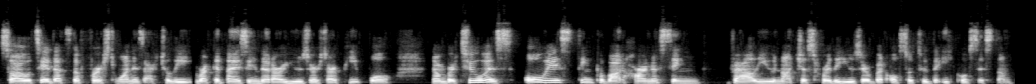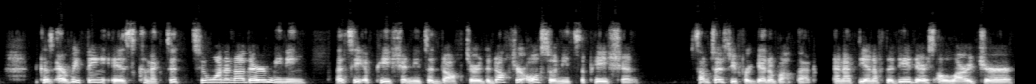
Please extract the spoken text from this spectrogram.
so I would say that's the first one is actually recognizing that our users are people. Number two is always think about harnessing value not just for the user but also to the ecosystem. Because everything is connected to one another meaning let's say a patient needs a doctor the doctor also needs the patient. Sometimes we forget about that. And at the end of the day there's a larger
